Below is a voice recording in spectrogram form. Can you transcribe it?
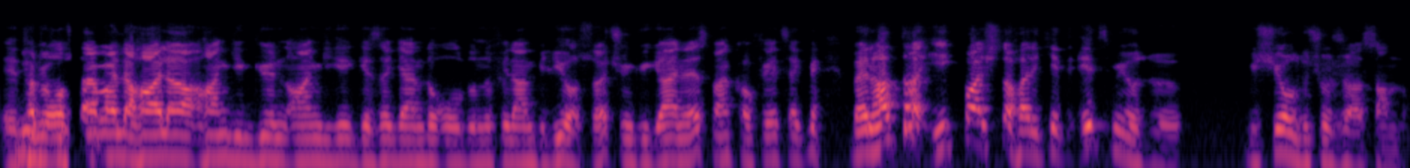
E, tabii Osterwalde hala hangi gün hangi gezegende olduğunu falan biliyorsa çünkü yani resmen kafaya tekme. Ben hatta ilk başta hareket etmiyordu. Bir şey oldu çocuğa sandım.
